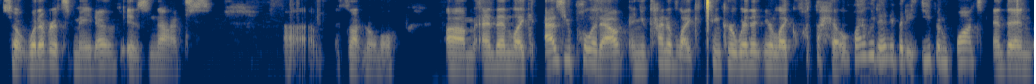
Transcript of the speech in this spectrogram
so whatever it's made of is not. Um, it's not normal. Um, and then like as you pull it out and you kind of like tinker with it, you're like, what the hell? Why would anybody even want? And then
